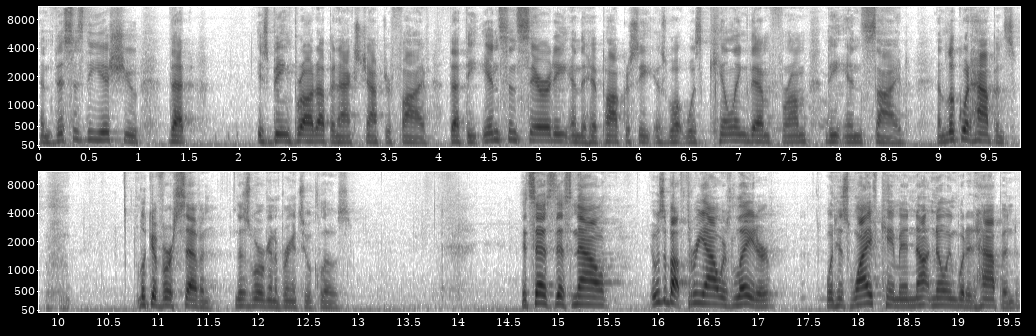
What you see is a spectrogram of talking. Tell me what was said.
And this is the issue that is being brought up in Acts chapter 5 that the insincerity and the hypocrisy is what was killing them from the inside. And look what happens. Look at verse 7. This is where we're going to bring it to a close. It says this now, it was about three hours later when his wife came in, not knowing what had happened.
